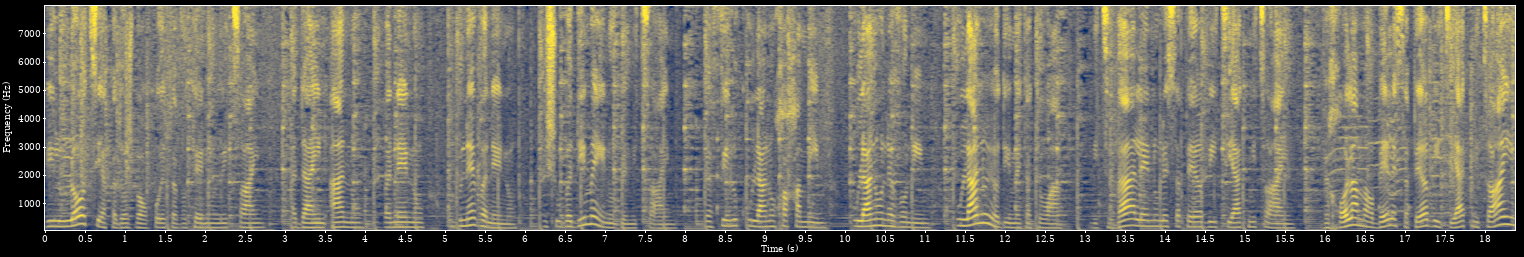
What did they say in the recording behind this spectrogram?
ואילו לא הוציא הקדוש ברוך הוא את אבותינו ממצרים, עדיין אנו, ובנינו, ובני בנינו, משובדים היינו במצרים, ואפילו כולנו חכמים, כולנו נבונים, כולנו יודעים את התורה. מצווה עלינו לספר ביציאת מצרים, וכל המרבה לספר ביציאת מצרים,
